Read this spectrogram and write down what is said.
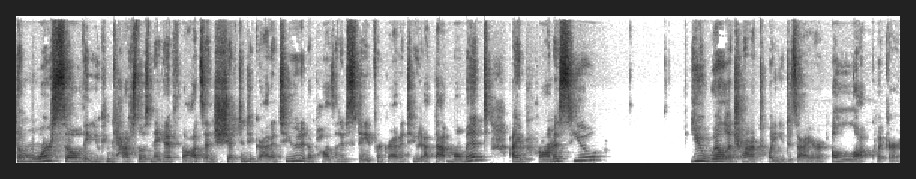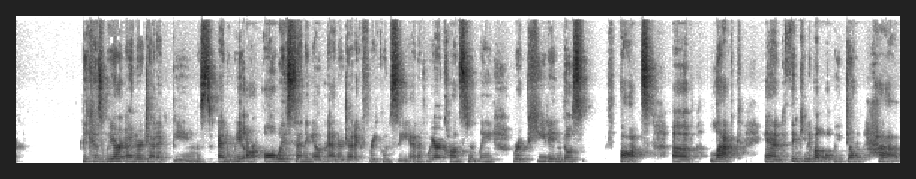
The more so that you can catch those negative thoughts and shift into gratitude in a positive state for gratitude at that moment, I promise you, you will attract what you desire a lot quicker because we are energetic beings and we are always sending out an energetic frequency. And if we are constantly repeating those thoughts of lack and thinking about what we don't have,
